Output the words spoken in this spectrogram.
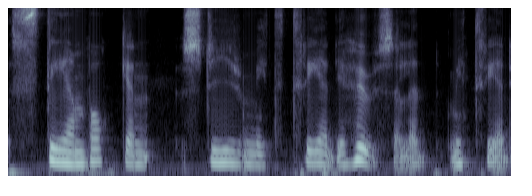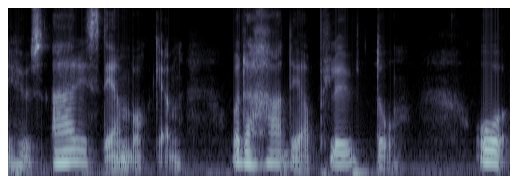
stenbocken styr mitt tredje hus, eller mitt tredje hus är i stenbocken. Och där hade jag Pluto. Och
